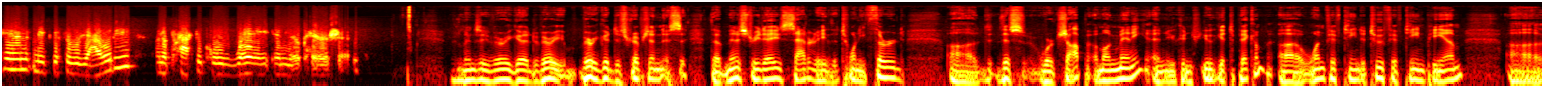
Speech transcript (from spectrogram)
can make this a reality in a practical way in their parishes. Lindsey, very good, very very good description. The ministry days, Saturday the twenty third. Uh, this workshop among many, and you can you get to pick them. Uh, One fifteen to two fifteen p.m. Uh,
